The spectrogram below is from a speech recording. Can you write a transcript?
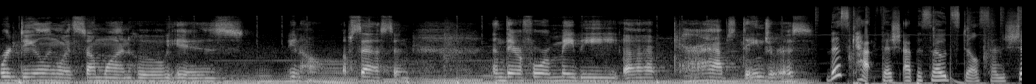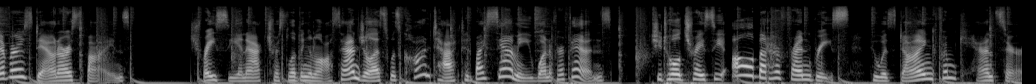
We're dealing with someone who is, you know, obsessed and and therefore maybe uh, perhaps dangerous. This catfish episode still sends shivers down our spines. Tracy, an actress living in Los Angeles, was contacted by Sammy, one of her fans. She told Tracy all about her friend Reese, who was dying from cancer.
